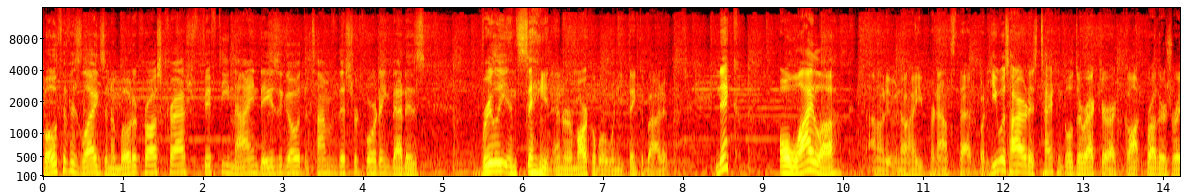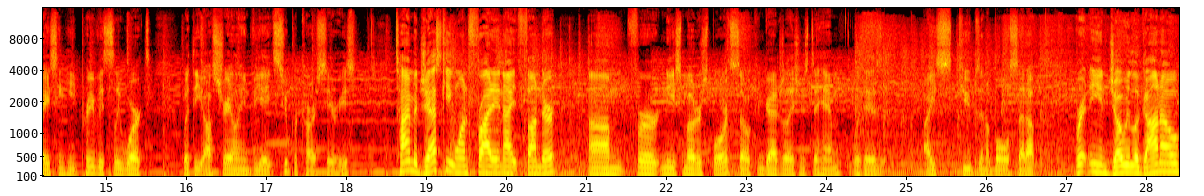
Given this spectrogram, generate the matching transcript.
both of his legs in a motocross crash 59 days ago at the time of this recording. That is really insane and remarkable when you think about it. Nick Ollila, I don't even know how you pronounce that, but he was hired as technical director at Gaunt Brothers Racing. He previously worked with the Australian V8 Supercar Series. Ty Majeski won Friday Night Thunder um, for Niece Motorsports, so congratulations to him with his ice cubes in a bowl setup. Brittany and Joey Logano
